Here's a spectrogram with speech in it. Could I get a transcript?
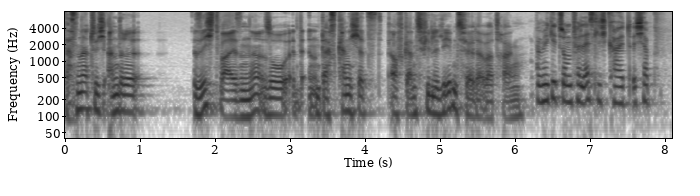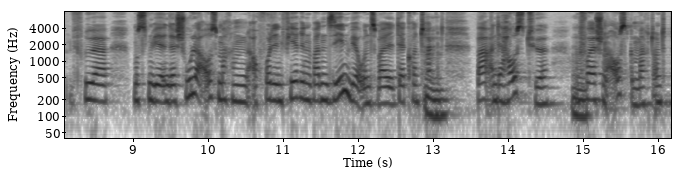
Das sind natürlich andere Sichtweisen. Ne? So, und das kann ich jetzt auf ganz viele Lebensfelder übertragen. Bei mir geht es um Verlässlichkeit. Ich habe früher mussten wir in der Schule ausmachen, auch vor den Ferien, wann sehen wir uns, weil der Kontakt mhm. war an der Haustür und mhm. vorher schon ausgemacht. Und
